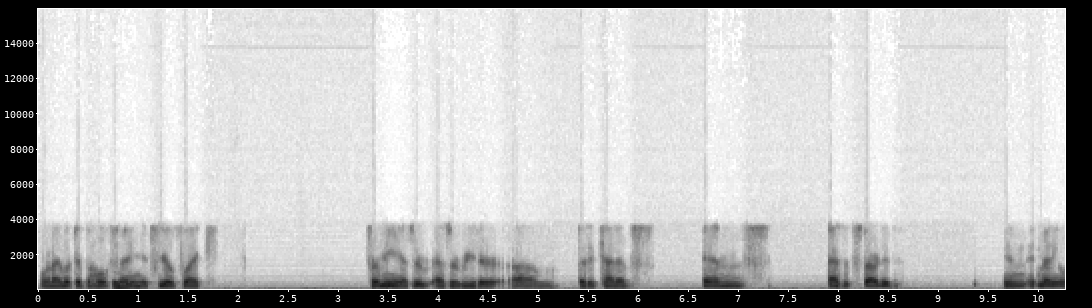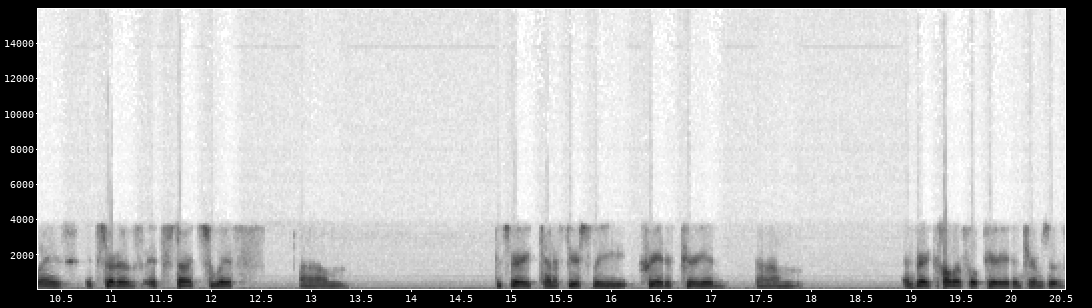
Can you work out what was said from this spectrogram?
When I look at the whole thing, Mhm. it feels like, for me as a as a reader, um, that it kind of ends as it started. In in many ways, it sort of it starts with um, this very kind of fiercely creative period um, and very colorful period in terms of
